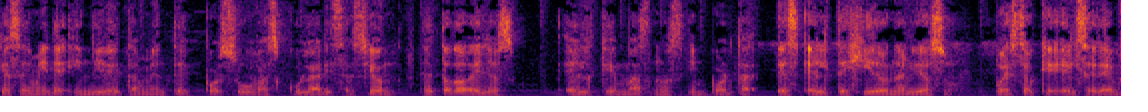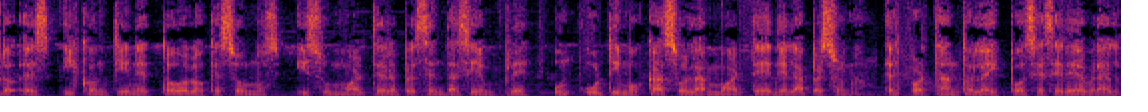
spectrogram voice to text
que se mide indirectamente por su vascularización. De todos ellos, el que más nos importa es el tejido nervioso, puesto que el cerebro es y contiene todo lo que somos y su muerte representa siempre un último caso la muerte de la persona. Es por tanto la hipoxia cerebral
